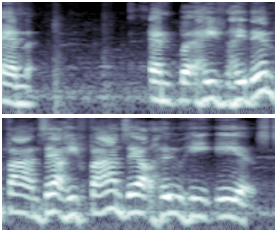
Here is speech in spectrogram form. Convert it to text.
and and but he he then finds out he finds out who he is.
